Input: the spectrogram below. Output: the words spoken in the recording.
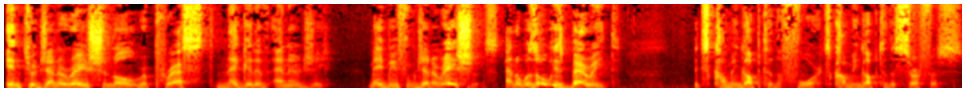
intergenerational repressed negative energy, maybe from generations, and it was always buried. It's coming up to the fore, it's coming up to the surface.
